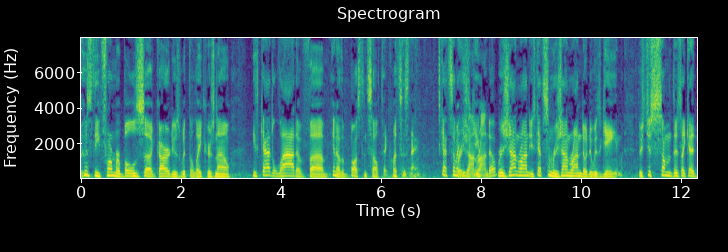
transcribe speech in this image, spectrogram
who's the former Bulls uh, guard who's with the Lakers now? He's got a lot of uh, you know the Boston Celtic. What's his name? He's got some of his Rajon game- Rondo? Rajon Rondo. He's got some Rajon Rondo to his game. There's just some. There's like a,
